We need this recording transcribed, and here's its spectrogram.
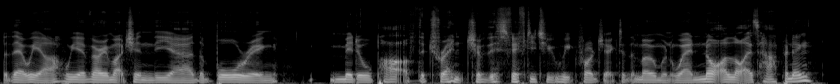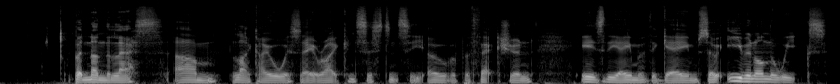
But there we are. We are very much in the uh, the boring middle part of the trench of this 52 week project at the moment where not a lot is happening but nonetheless um, like i always say right consistency over perfection is the aim of the game. So even on the weeks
